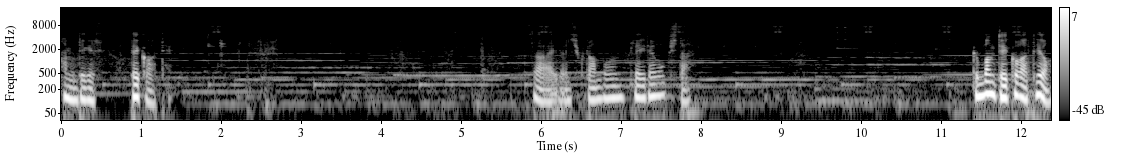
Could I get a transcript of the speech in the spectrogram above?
하면 되겠, 될것 같아. 자 이런 식으로 한번 플레이를 해봅시다. 금방 될 것 같아요.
